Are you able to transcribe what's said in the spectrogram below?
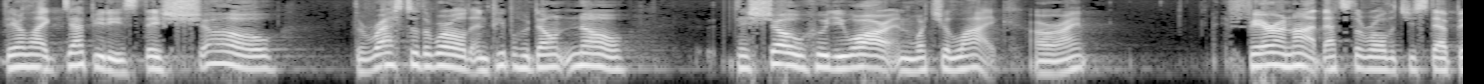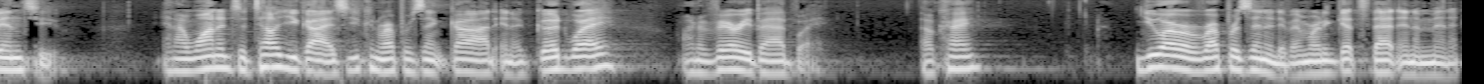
They're like deputies. They show the rest of the world and people who don't know, to show who you are and what you're like, all right? Fair or not, that's the role that you step into. And I wanted to tell you guys you can represent God in a good way or in a very bad way, okay? You are a representative, and we're going to get to that in a minute.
